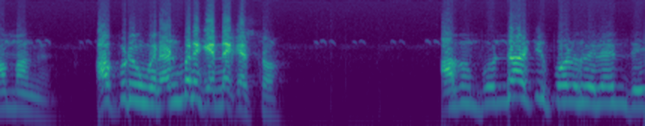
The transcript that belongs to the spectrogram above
ஆமாங்க. அப்படி உங்க நண்பனுக்கு என்ன கஷ்டம்? அவன் பொண்டாட்டி பொழுதுல இருந்து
